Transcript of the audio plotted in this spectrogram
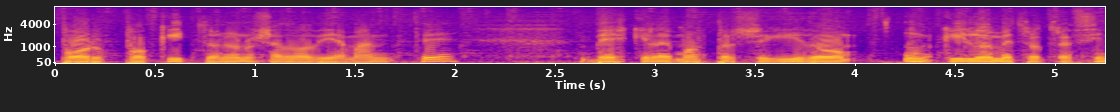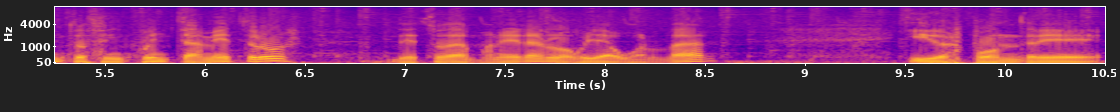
Por poquito no nos ha dado diamante. Ves que lo hemos perseguido un kilómetro 350 metros. De todas maneras lo voy a guardar. Y os pondré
